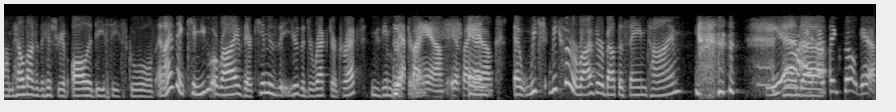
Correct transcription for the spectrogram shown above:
um, held on to the history of all the DC schools. And I think Kim, you arrived there. Kim is the, you're the director, correct? Museum director. Yes, director. I am. Yes, I and, am. Uh, we we sort of arrived there about the same time. Yeah, and, uh, I, I think so. Yeah,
